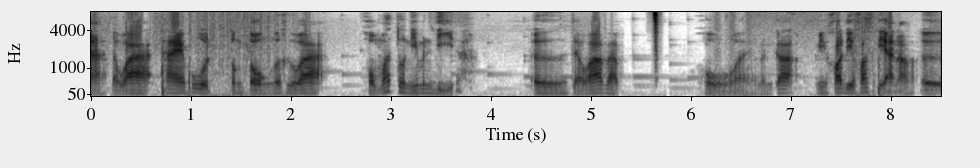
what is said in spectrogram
นะแต่ว่าถ้าให้พูดตรงๆก็คือว่า ผมว่าตัวนี้มันดีนะเออ แต่ว่าแบบ มันก็มีข้อดีข้อเสียเนาะเออ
